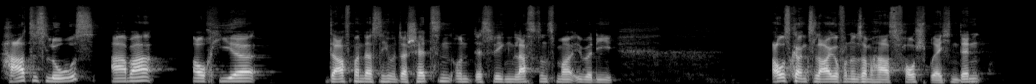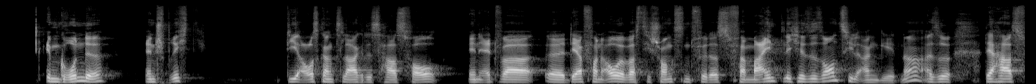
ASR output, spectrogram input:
hartes Los, aber auch hier darf man das nicht unterschätzen und deswegen lasst uns mal über die Ausgangslage von unserem HSV sprechen, denn im Grunde entspricht die Ausgangslage des HSV in etwa äh, der von Aue, was die Chancen für das vermeintliche Saisonziel angeht. Ne? Also der HSV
